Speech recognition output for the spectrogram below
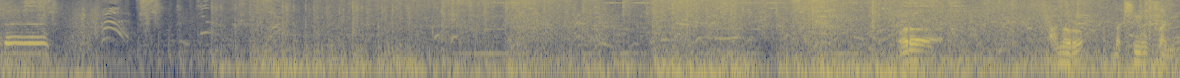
안돼 얼어 안 얼어? 나 중국 간이야?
